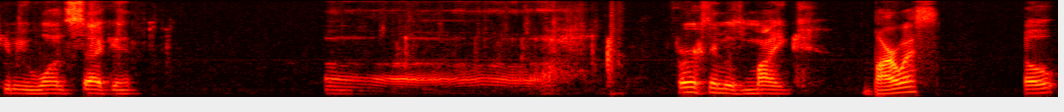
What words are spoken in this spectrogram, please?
Give me one second. Uh first name is Mike. Barwis? No.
